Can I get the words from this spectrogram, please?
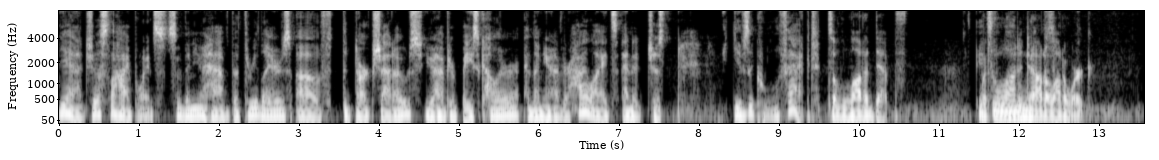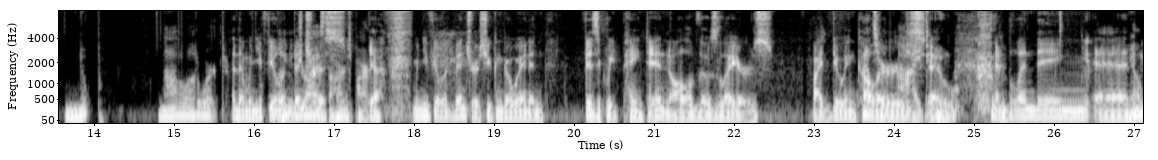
Yeah, just the high points. So then you have the three layers of the dark shadows, you have your base color, and then you have your highlights, and it just it gives a cool effect. It's a lot of depth. It's a lot of depth. not a lot of work. Nope. Not a lot of work. And then when you feel Letting it dry is adventurous, the hardest part. Yeah, when you feel adventurous, you can go in and physically paint in all of those layers by doing colors I do. And, and blending and Yep.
